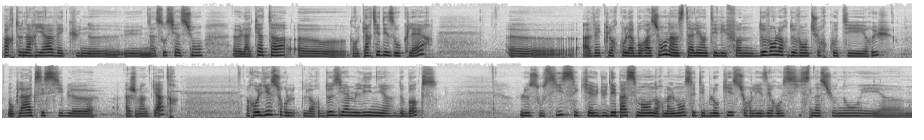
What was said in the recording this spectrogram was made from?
partenariat avec une, association, euh, la CATA, euh, dans le quartier des Eaux Claires. Avec leur collaboration, on a installé un téléphone devant leur devanture côté rue, donc là accessible H24 reliés sur leur deuxième ligne de box. Le souci, c'est qu'il y a eu du dépassement. Normalement, c'était bloqué sur les 06 nationaux et, euh,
